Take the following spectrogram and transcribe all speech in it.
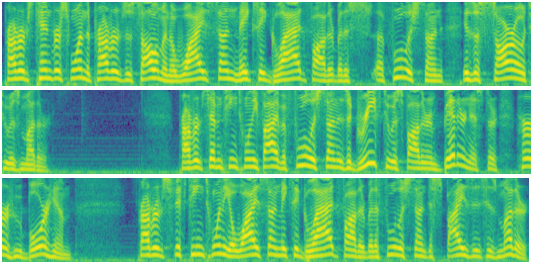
Proverbs 10 verse 1, the Proverbs of Solomon, a wise son makes a glad father, but a, a, foolish son is a sorrow to his mother. Proverbs 17:25 A foolish son is a grief to his father and bitterness to her who bore him. Proverbs 15:20 A wise son makes a glad father, but a foolish son despises his mother.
